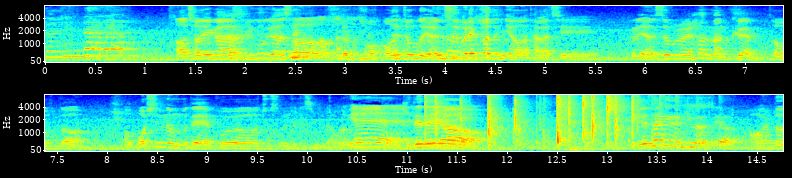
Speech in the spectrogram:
떨린다. 어 저희가 미국에 와서 몇- 어, 어느 정도 연습을 했거든요, 다 같이. 그런 연습을 한 만큼 더욱 더 어, 멋있는 무대 보여줬으면 좋겠습니다. 오늘. 오케이. 기대돼요. 예상이는 기분 어때요? 어, 일단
